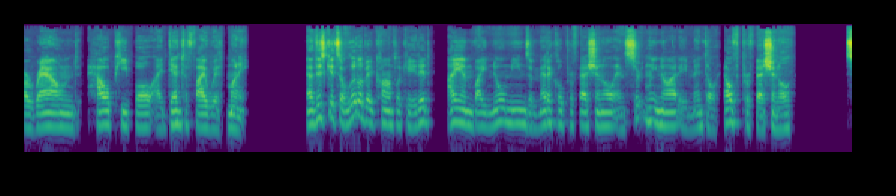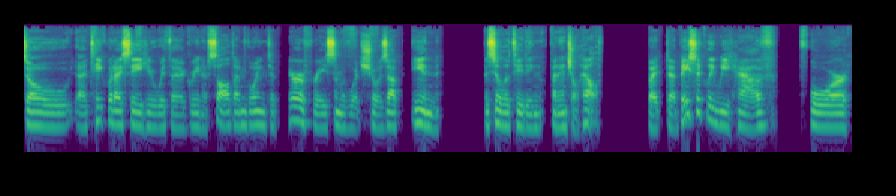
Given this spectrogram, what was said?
around how people identify with money. Now, this gets a little bit complicated. I am by no means a medical professional and certainly not a mental health professional. So uh, take what I say here with a grain of salt. I'm going to paraphrase some of what shows up in facilitating financial health. But uh, basically, we have for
